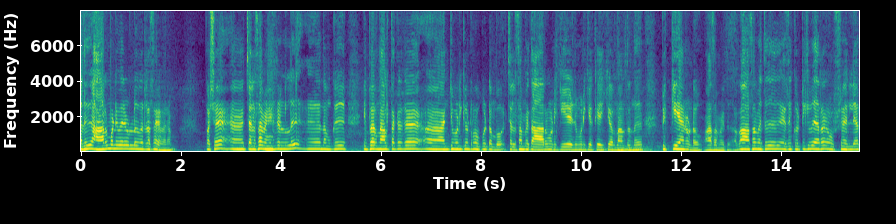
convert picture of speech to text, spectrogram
അത് ആറ് മണി വരെ ഉള്ള ഇവരുടെ സേവനം. പക്ഷേ ചില സമയങ്ങളിൽ നമുക്ക് ഇപ്പോൾ എറണാകുളത്തൊക്കെ അഞ്ച് മണിക്ക് ഡ്രോപ്പ് കിട്ടുമ്പോൾ ചില സമയത്ത് ആറ് മണിക്ക് ഏഴ് മണിക്കൊക്കെ ആയിരിക്കും എറണാകുളത്ത് നിന്ന് പിക്ക് ചെയ്യാനുണ്ടാവും ആ സമയത്ത്. അപ്പോൾ ആ സമയത്ത് സെക്യൂരിറ്റിക്ക് വേറെ ഓപ്ഷൻ ഇല്ല.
